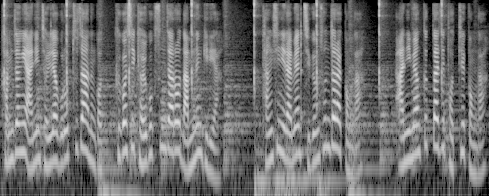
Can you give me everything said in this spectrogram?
감정이 아닌 전략으로 투자하는 것, 그것이 결국 승자로 남는 길이야. 당신이라면 지금 손절할 건가? 아니면 끝까지 버틸 건가?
